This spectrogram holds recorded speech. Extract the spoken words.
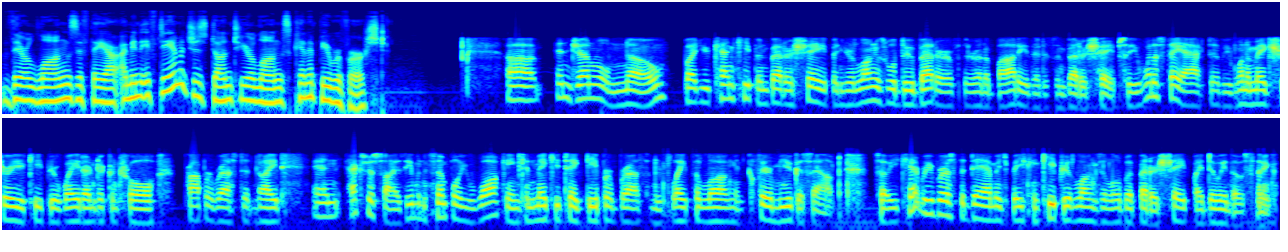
their lungs if they are? I mean, if damage is done to your lungs, can it be reversed? Uh, in general, no, but you can keep in better shape, and your lungs will do better if they're in a body that is in better shape. So you want to stay active. You want to make sure you keep your weight under control, proper rest at night, and exercise. Even simply walking can make you take deeper breaths and inflate the lung and clear mucus out. So you can't reverse the damage, but you can keep your lungs in a little bit better shape by doing those things.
